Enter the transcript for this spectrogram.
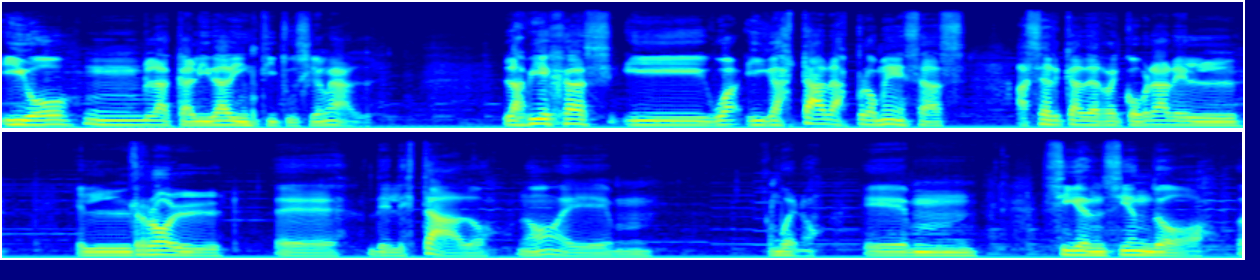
y o mm, la calidad institucional. Las viejas y, gastadas promesas acerca de recobrar el, rol eh, del Estado, ¿no? Em, bueno, em, siguen siendo, eh,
